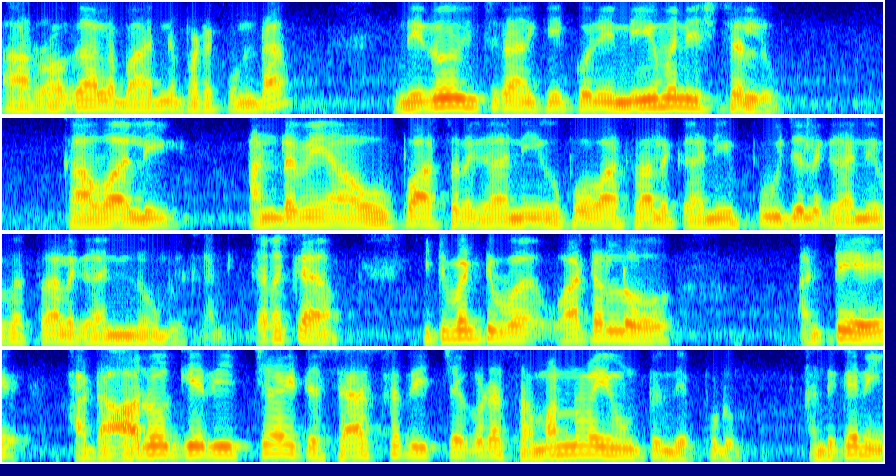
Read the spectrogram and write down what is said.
ఆ రోగాల బారిన పడకుండా నిరోధించడానికి కొన్ని నియమనిష్టలు కావాలి. అండమే ఆ ఉపాసన కానీ ఉపవాసాలు కానీ పూజలు కానీ వ్రతాలు కానీ నోములు కానీ. కనుక ఇటువంటి వాటల్లో అంటే అటు ఆరోగ్య రీత్యా ఇటు శాస్త్రరీత్యా కూడా సమన్వయం ఉంటుంది ఎప్పుడు. అందుకని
